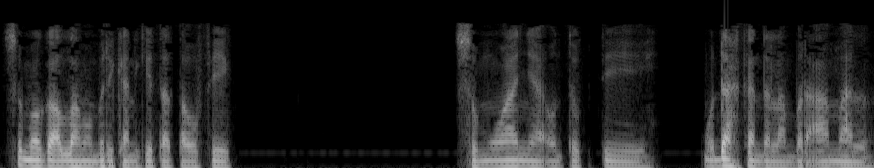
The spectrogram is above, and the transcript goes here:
Semoga Allah memberikan kita taufik semuanya untuk dimudahkan dalam beramal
